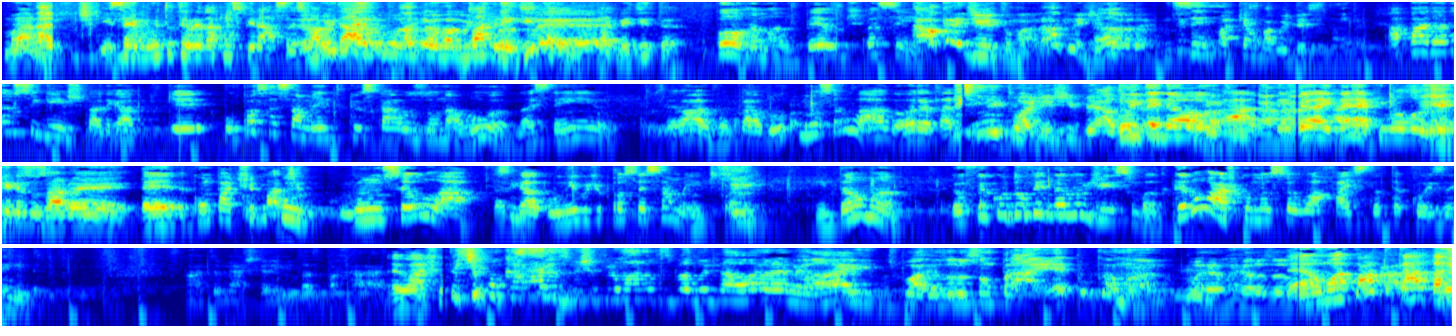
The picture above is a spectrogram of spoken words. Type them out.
Mano, Tá, tipo- isso é muito teoria da conspiração, esse É bagulho da é muito lua, bagulho Tu acredita? é. Tu acredita? Porra, mano, eu, tipo assim. Eu acredito, mano, eu acredito. Velho. não tem sim. como marcar um bagulho desse, não, velho. A parada é o seguinte, tá ligado? Porque o processamento que os caras usou na lua, nós tem, sei lá, eu vou pra lua com meu celular agora, tá ligado? Sim, pô, a gente vê a lua. Tu entendeu, Aham. a, entendeu a A ideia? tecnologia que eles usaram é... É compatível, Compatível com, com- com o celular, tá Sim. ligado? O nível de processamento, sabe? Sim. Então, mano, eu fico duvidando disso, mano. Porque eu não acho que o meu celular faz tanta coisa ainda. Também acho que é limitado pra caralho. Eu acho que. E tipo, caralho, os bichos filmaram outros bagulhos da hora, né, velho? Lá e, tipo, a resolução pra época, mano. Pô, era uma resolução. É uma pra 4K, caralho. tá?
